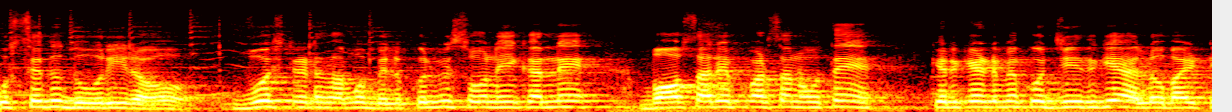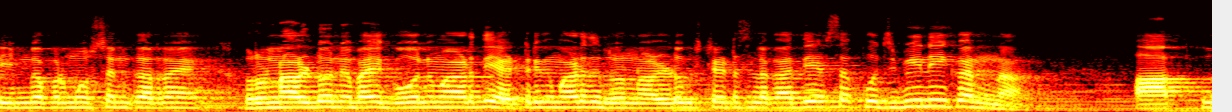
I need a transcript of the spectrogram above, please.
उससे तो दूर ही रहो। वो स्टेटस आपको बिल्कुल भी शो नहीं करने। बहुत सारे पर्सन होते हैं क्रिकेट में कुछ जीत गया, लो भाई, टीम का प्रमोशन कर रहे हैं। रोनाल्डो ने भाई गोल मार दिया हैट्रिक मार दी, रोनाल्डो की स्टेटस लगा दिया ऐसा कुछ भी नहीं करना। आपको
